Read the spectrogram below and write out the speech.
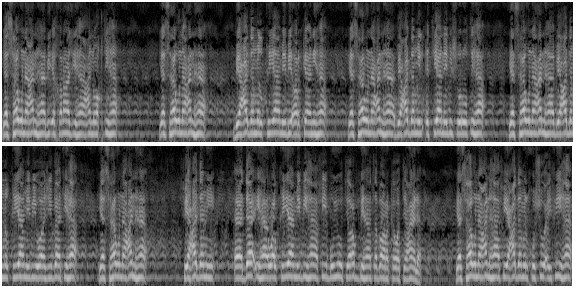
يسهون عنها بإخراجها عن وقتها يسهون عنها بعدم القيام بأركانها يسهون عنها بعدم الإتيان بشروطها يسهون عنها بعدم القيام بواجباتها يسهون عنها في عدم آدائها والقيام بها في بيوت ربها تبارك وتعالى يسهون عنها في عدم الخشوع فيها.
